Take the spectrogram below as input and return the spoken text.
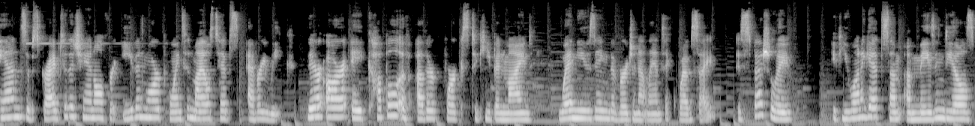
and subscribe to the channel for even more points and miles tips every week. There are a couple of other quirks to keep in mind when using the Virgin Atlantic website, especially if you want to get some amazing deals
